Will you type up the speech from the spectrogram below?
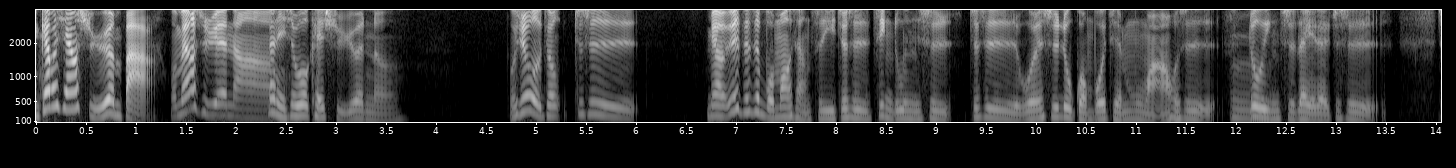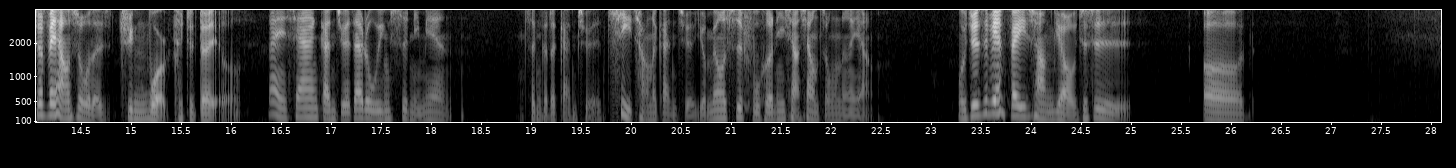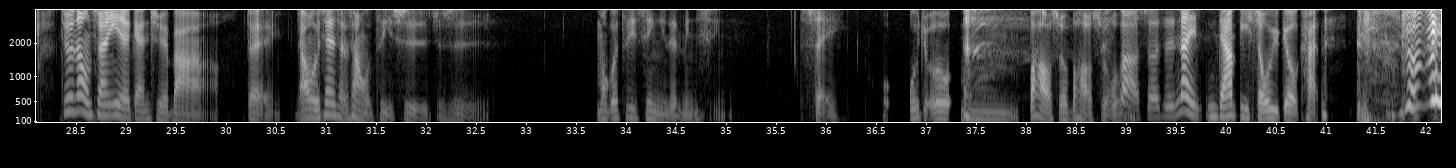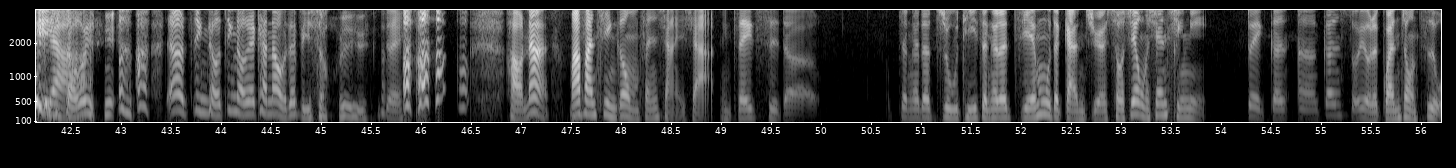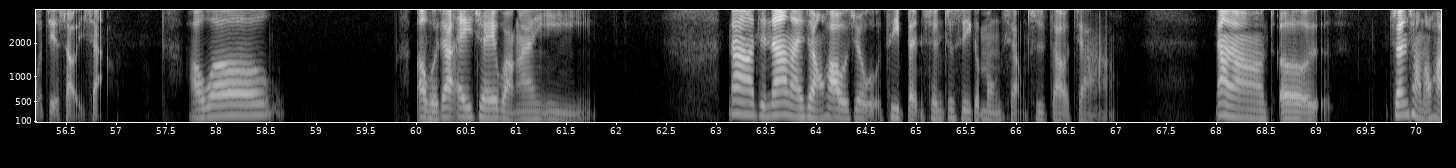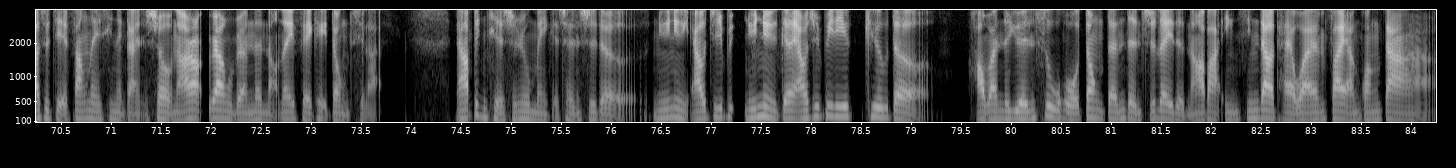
你该不会先要许愿吧？我们要许愿呢。那你是不是可以许愿呢？我觉得我中就是没有，因为这是我梦想之一，就是进录音室，就是无论是录广播节目啊，或是录音之类的，就是就非常是我的 dream work 就对了。那你现在感觉在录音室里面？整个的感觉，气场的感觉，有没有是符合你想象中那样？我觉得这边非常有，就是呃，就是那种专业的感觉吧。对，然后我现在想象我自己是就是某个自己心仪的明星，谁？我我觉得嗯，不好说，不好说，不好说是。那你你等下比手语给我看。准备呀，手语 啊，然后镜头镜头可以看到我在比手语。对，好，好，那麻烦请你跟我们分享一下你这一次的整个的主题，整个的节目的感觉。首先，我们先请你对跟呃跟所有的观众自我介绍一下。好哦，哦，我叫 AJ 王安忆。那简单来讲的话，我觉得我自己本身就是一个梦想制造家。那呃。专长的话是解放内心的感受，然后让让人的脑内啡可以动起来，然后并且深入每个城市的女女 L G B 女女跟 LGBTQ 的好玩的元素活动等等之类的，然后把引进到台湾发扬光大。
